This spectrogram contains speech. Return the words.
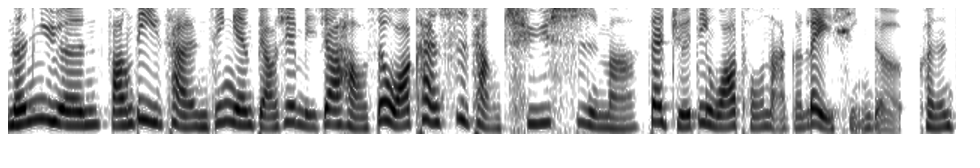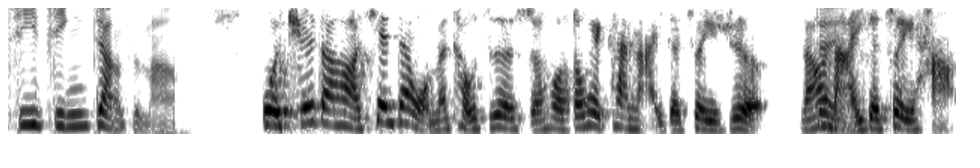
能源、房地产今年表现比较好，所以我要看市场趋势吗？再决定我要投哪个类型的可能基金这样子吗？我觉得哈，现在我们投资的时候都会看哪一个最热，然后哪一个最好，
